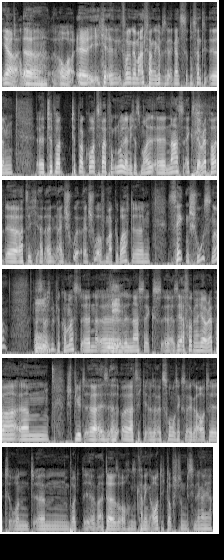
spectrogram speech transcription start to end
Ja, äh, aua. Äh, ich, äh, ich wollte gerne mal anfangen. Ich habe es ganz interessant. Ähm, äh, Tipper, Tipper Gore 2.0 nenne ich das mal. Äh, Nas X, der Rapper, der hat sich hat ein, ein Schuh, ein Schuh auf den Markt gebracht. Ähm, Satan Shoes, ne? Hast du das mitbekommen hast? Äh, äh, Nee. Lil Nas X, äh, sehr erfolgreicher Rapper, ähm, spielt, äh, äh, hat sich ge- als homosexuell geoutet und ähm, wollt, äh, hat da so auch so ein Coming Out, ich glaube schon ein bisschen länger her.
